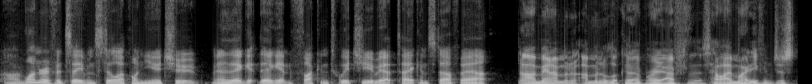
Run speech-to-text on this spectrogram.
I wonder if it's even still up on YouTube. And they get they're getting fucking twitchy about taking stuff out. Oh man, I'm gonna I'm gonna look it up right after this. Hell, I might even just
